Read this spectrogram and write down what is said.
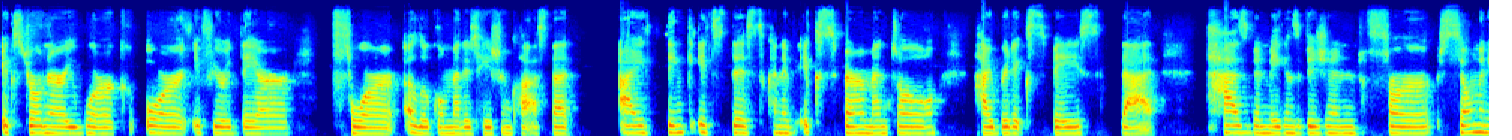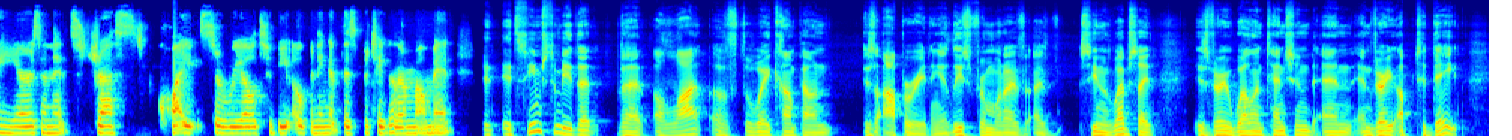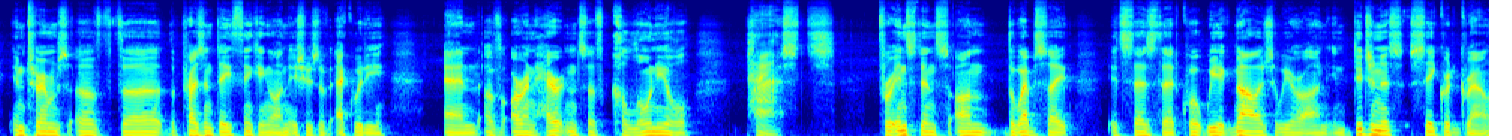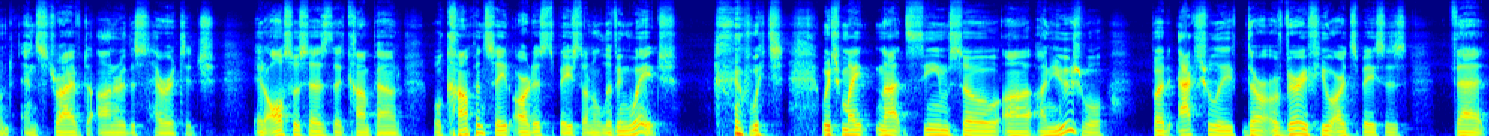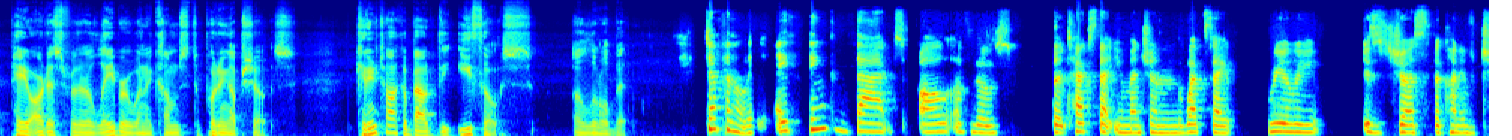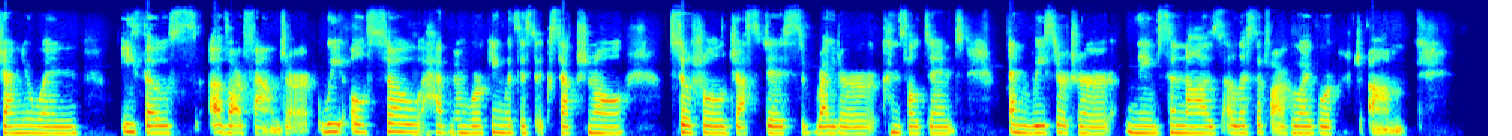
extraordinary work or if you're there for a local meditation class that i think it's this kind of experimental hybridic space that has been megan's vision for so many years and it's just quite surreal to be opening at this particular moment. It, it seems to me that that a lot of the way Compound is operating, at least from what I've I've seen on the website, is very well intentioned and and very up to date in terms of the the present day thinking on issues of equity and of our inheritance of colonial pasts. For instance, on the website, it says that, quote, we acknowledge that we are on indigenous sacred ground and strive to honor this heritage. It also says that Compound will compensate artists based on a living wage, which, which might not seem so uh, unusual, but actually, there are very few art spaces that pay artists for their labor when it comes to putting up shows. Can you talk about the ethos a little bit? Definitely. I think that all of those the text that you mentioned, the website really is just the kind of genuine ethos of our founder. We also have been working with this exceptional social justice writer, consultant, and researcher named Sanaz Alisafar, who I've worked um,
